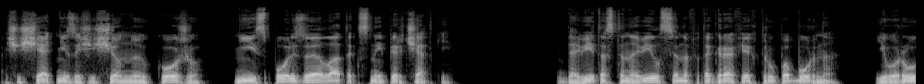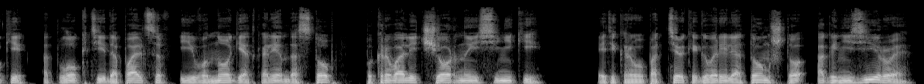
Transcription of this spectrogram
Ощущать незащищенную кожу, не используя латексные перчатки. Давид остановился на фотографиях трупа Бурна. Его руки от локтей до пальцев и его ноги от колен до стоп покрывали черные синяки. Эти кровоподтеки говорили о том, что, агонизируя,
